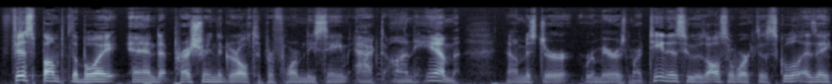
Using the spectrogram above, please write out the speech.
fist bumped the boy, and pressuring the girl to perform the same act on him. Now, Mr. Ramirez Martinez, who has also worked at the school as a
